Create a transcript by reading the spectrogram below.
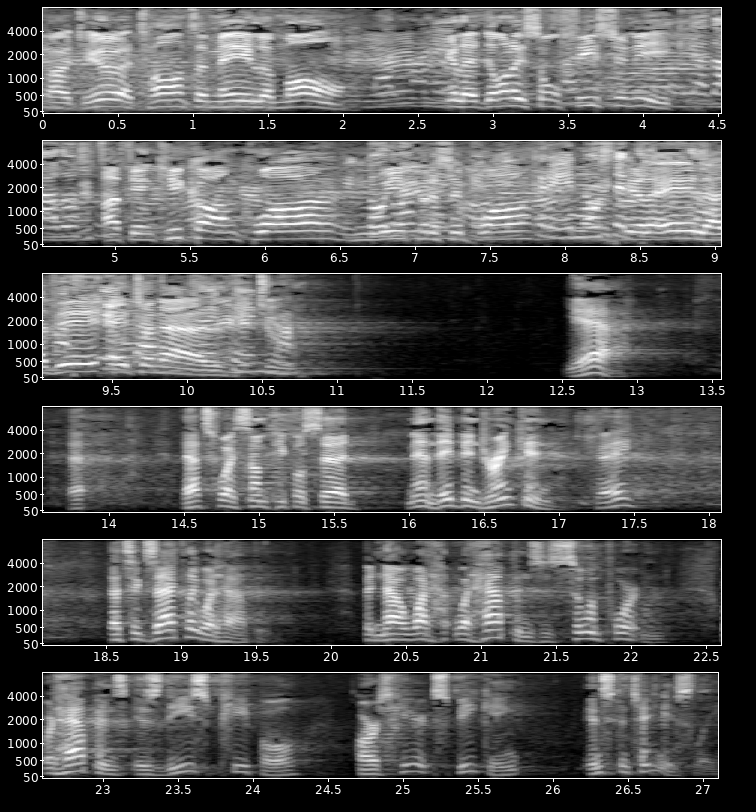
Car Dieu tant aimé le monde qu'il a donné son Fils unique, afin quiconque croit, lui ne se point, et qu'il ait la vie éternelle. Yeah. That's why some people said, man, they've been drinking, okay? That's exactly what happened. But now what, what happens is so important. What happens is these people are here speaking instantaneously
